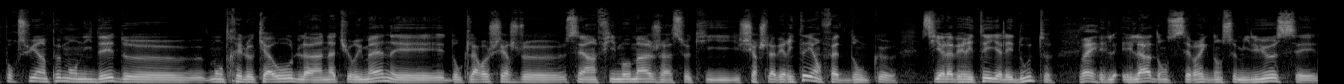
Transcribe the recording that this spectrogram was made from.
poursuis un peu mon idée de montrer le chaos de la nature humaine et donc la recherche de. C'est un film hommage à ceux qui cherchent la vérité, en fait. Donc, euh, s'il y a la vérité, il y a les doutes. Et, et, là, c'est vrai que dans ce milieu, c'est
